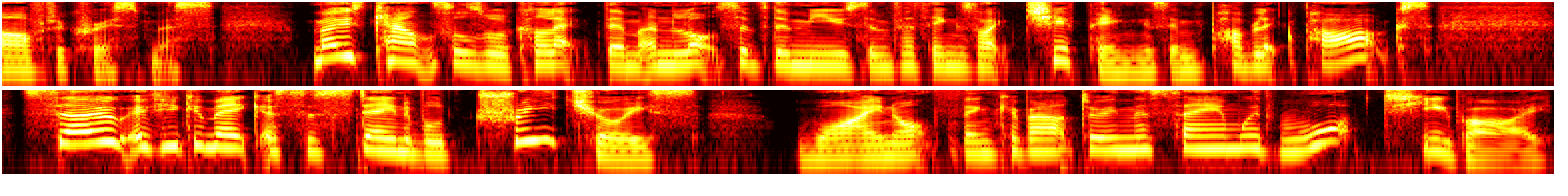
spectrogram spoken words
after Christmas. Most councils will collect them, and lots of them use them for things like chippings in public parks. So, if you can make a sustainable tree choice, why not think about doing the same with what you buy?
